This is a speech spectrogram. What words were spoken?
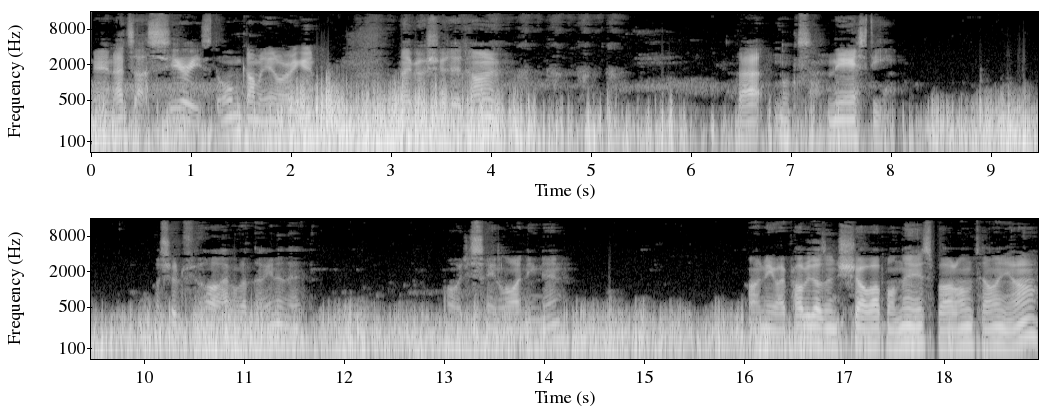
Man, that's a serious storm coming in, I reckon. Maybe I should head home. That looks nasty. I should. Oh, I haven't got no internet. Oh, I just seen lightning then. Oh, anyway, probably doesn't show up on this, but I'm telling you,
